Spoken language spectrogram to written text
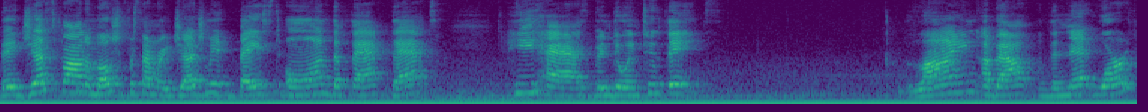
They just filed a motion for summary judgment based on the fact that he has been doing two things lying about the net worth,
